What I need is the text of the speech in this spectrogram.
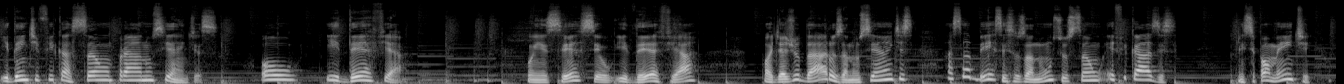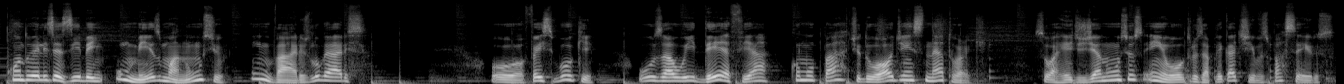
Identificação para Anunciantes, ou IDFA. Conhecer seu IDFA pode ajudar os anunciantes a saber se seus anúncios são eficazes, principalmente quando eles exibem o mesmo anúncio em vários lugares. O Facebook usa o IDFA como parte do Audience Network, sua rede de anúncios em outros aplicativos parceiros.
